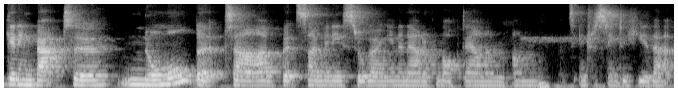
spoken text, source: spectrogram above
getting back to normal, but uh, but so many still going in and out of lockdown. Um, it's interesting to hear that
